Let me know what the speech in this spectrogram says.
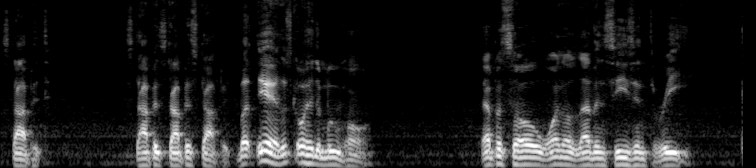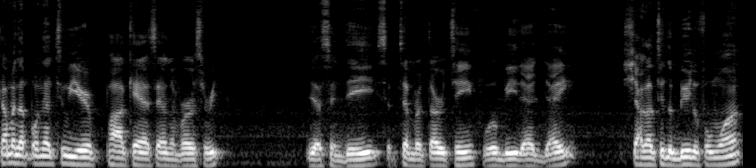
Stop it. Stop it, stop it, stop it. But yeah, let's go ahead and move on. Episode 111, Season 3. Coming up on that two year podcast anniversary. Yes, indeed. September 13th will be that day. Shout out to the beautiful one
